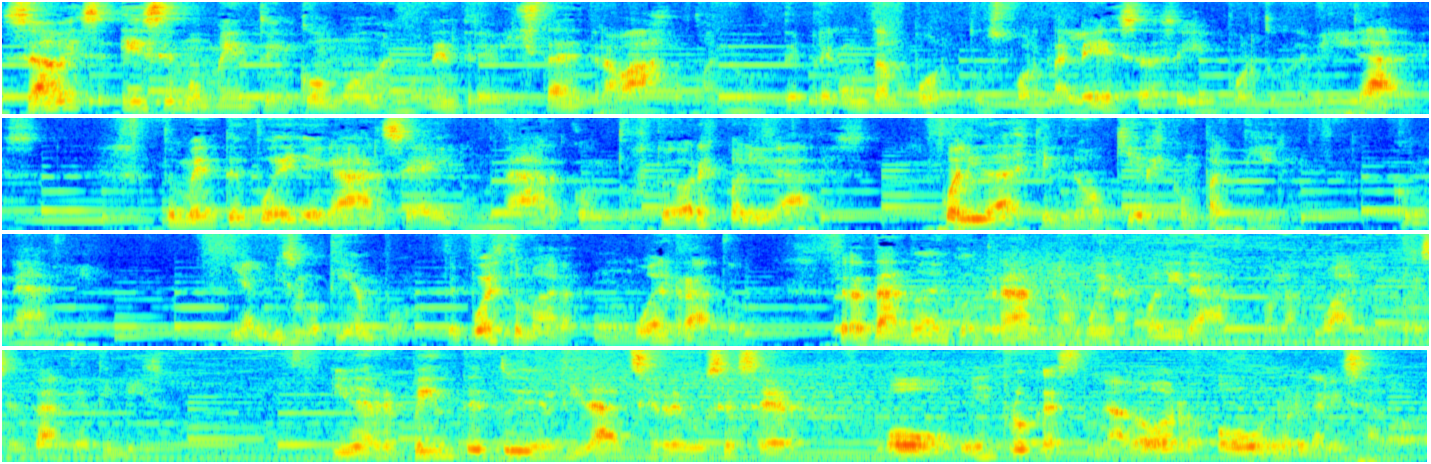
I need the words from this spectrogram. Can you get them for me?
¿Sabes ese momento incómodo en una entrevista de trabajo cuando te preguntan por tus fortalezas y por tus debilidades? Tu mente puede llegarse a inundar con tus peores cualidades, cualidades que no quieres compartir con nadie. Y al mismo tiempo te puedes tomar un buen rato tratando de encontrar una buena cualidad con la cual presentarte a ti mismo. Y de repente tu identidad se reduce a ser o un procrastinador o un organizador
